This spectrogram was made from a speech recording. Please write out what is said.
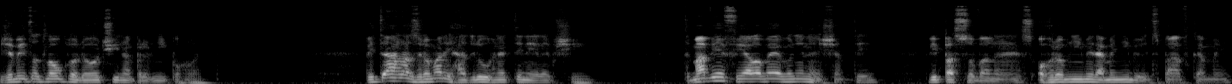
že by to tlouklo do očí na první pohled. Vytáhla z hromady hadrů hned ty nejlepší. Tmavě fialové vlněné šaty, vypasované s ohromnými ramenními vycpávkami,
